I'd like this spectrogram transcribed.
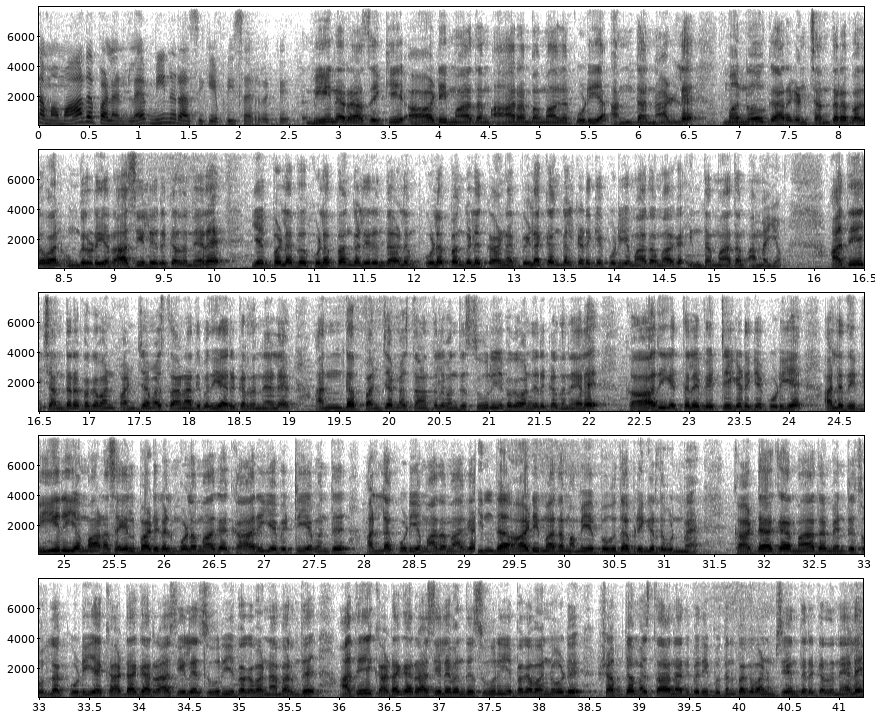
நம்ம மாத பலன்ல மீன ராசிக்கு எப்படி சார் இருக்கு? மீன ராசிக்கு ஆடி மாதம் ஆரம்பமாக கூடிய அந்த நாளில் மனோகாரகன் சந்திர பகவான் உங்களுடைய ராசியில் இருக்கிறதுனால எவ்வளவு குழப்பங்கள் இருந்தாலும் குழப்பங்களுக்கான விளக்கங்கள் கிடைக்கக்கூடிய மாதமாக இந்த மாதம் அமையும். அதே சந்திர பகவான் பஞ்சமஸ்தானாதிபதியாக இருக்கிறதுனால அந்த பஞ்சம ஸ்தானத்தில் வந்து சூரிய பகவான் இருக்கிறதுனால காரியத்தில் வெற்றி கிடைக்கக்கூடிய அல்லது வீரியமான செயல்பாடுகள் மூலமாக காரிய வெற்றியை வந்து அள்ளக்கூடிய மாதமாக இந்த ஆடி மாதம் அமையப்போகுது அப்படிங்கிறது உண்மை. கடக மாதம் என்று சொல்லக்கூடிய கடக ராசியில் சூரிய பகவான் அமர்ந்து அதே கடக ராசியில் வந்து சூரிய பகவானோடு சப்தமஸ்தானாதிபதி புதன் பகவானும் சேர்ந்து இருக்கிறதுனால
